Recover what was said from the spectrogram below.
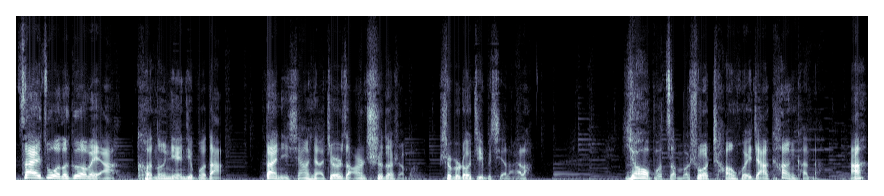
在座的各位啊，可能年纪不大，但你想想今儿早上吃的什么，是不是都记不起来了？要不怎么说常回家看看呢？啊，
